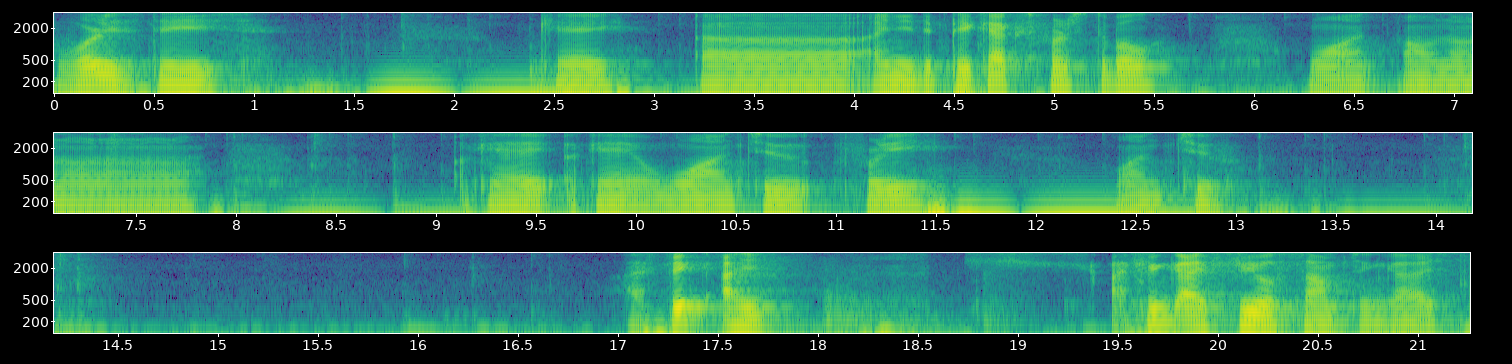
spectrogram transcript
What is this? Okay, uh, I need a pickaxe first of all. One. Oh no no no no no. Okay okay. one two three one two I think I. I think I feel something, guys.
